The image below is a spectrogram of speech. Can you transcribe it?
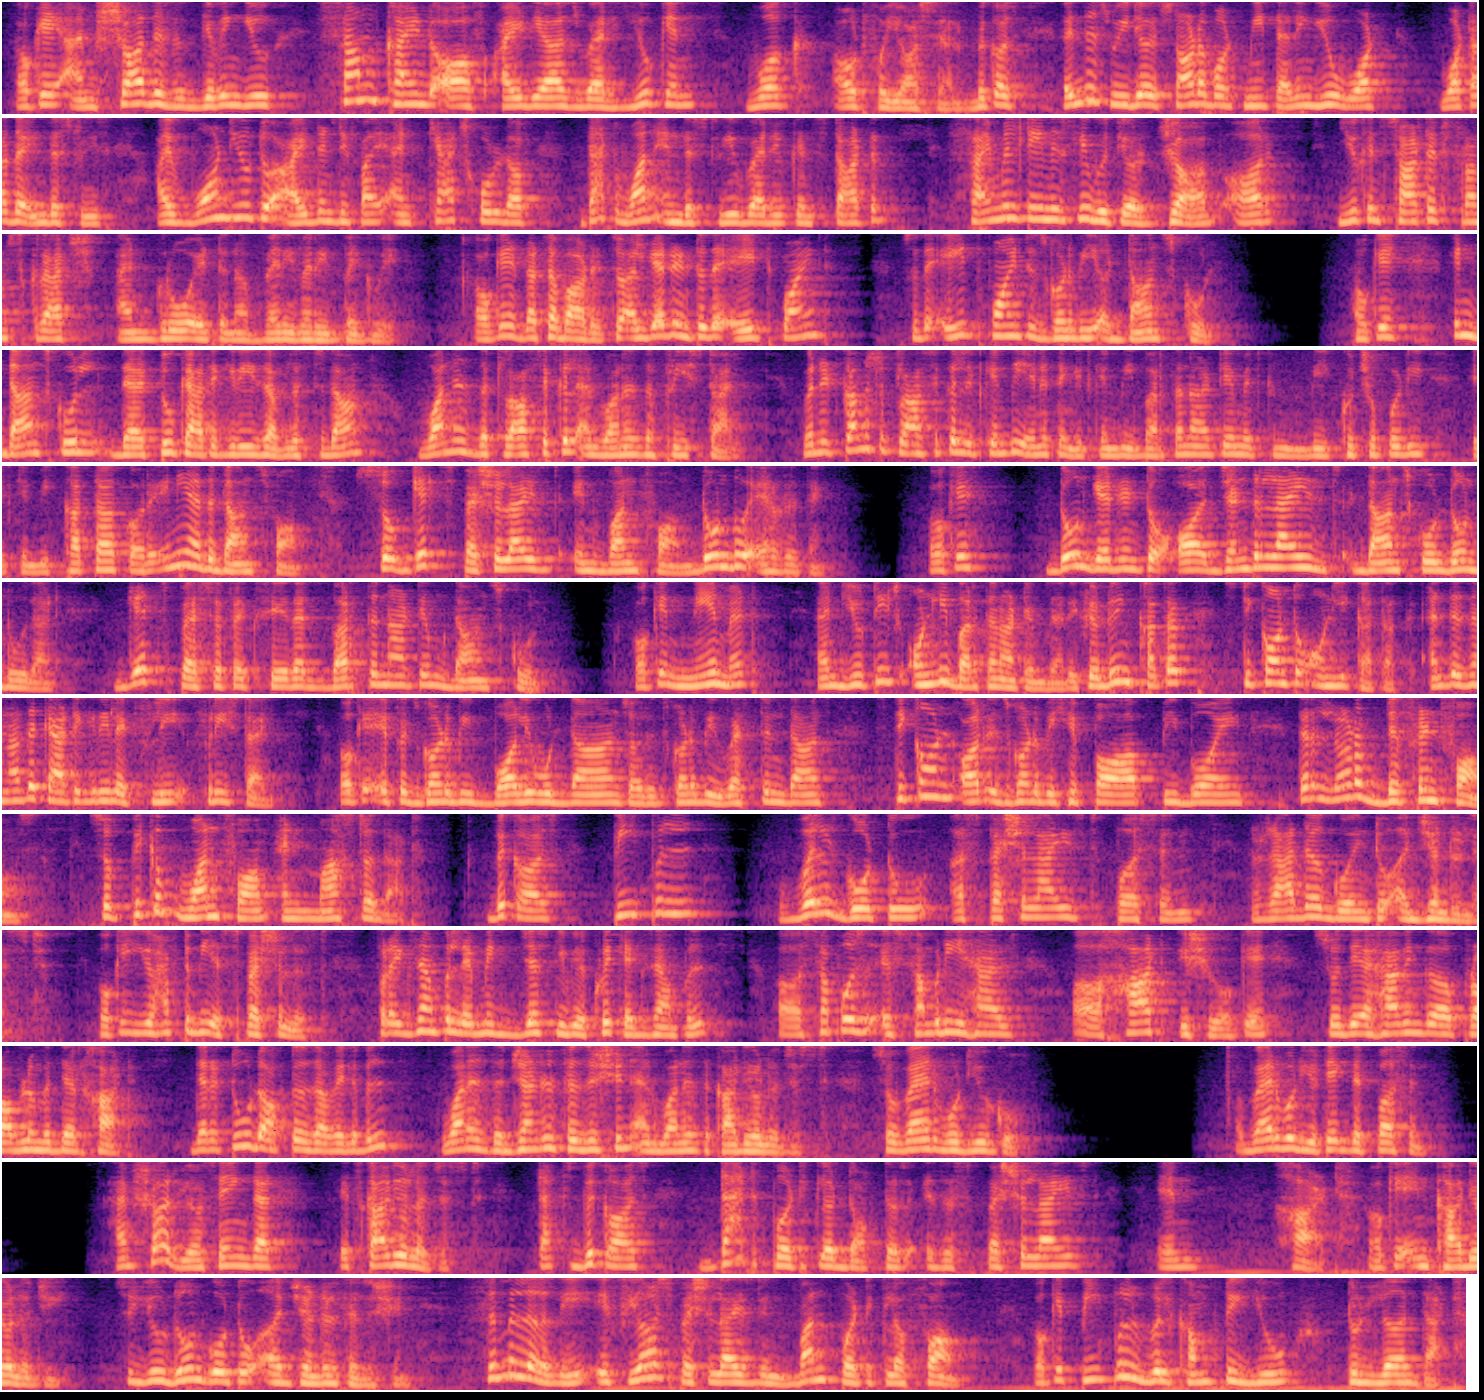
Okay, I'm sure this is giving you some kind of ideas where you can work out for yourself. Because in this video it's not about me telling you what what are the industries. I want you to identify and catch hold of that one industry where you can start it simultaneously with your job or you can start it from scratch and grow it in a very very big way. Okay that's about it. So i'll get into the eighth point. So the eighth point is going to be a dance school okay in dance school there are two categories i've listed down one is the classical and one is the freestyle when it comes to classical, it can be anything. It can be Bharatanatyam, it can be Kuchipudi, it can be Kathak or any other dance form. So get specialized in one form. Don't do everything. Okay? Don't get into all generalized dance school. Don't do that. Get specific. Say that Bharatanatyam dance school. Okay? Name it and you teach only Bharatanatyam there. If you're doing Kathak, stick on to only Kathak. And there's another category like free, freestyle. Okay? If it's going to be Bollywood dance or it's going to be Western dance, stick on or it's going to be hip hop, b-boying. There are a lot of different forms. So pick up one form and master that because people will go to a specialized person rather going to a generalist. Okay, you have to be a specialist. For example, let me just give you a quick example. Uh, suppose if somebody has a heart issue, okay, so they are having a problem with their heart. There are two doctors available. One is the general physician and one is the cardiologist. So where would you go? where would you take that person? I'm sure you're saying that it's cardiologist. That's because that particular doctor is a specialized in heart, okay, in cardiology. So you don't go to a general physician. Similarly, if you're specialized in one particular form, okay, people will come to you to learn that.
